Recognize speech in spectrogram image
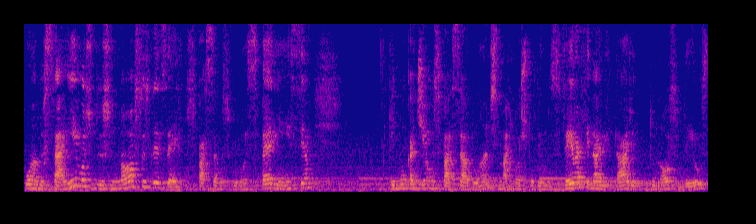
quando saímos dos nossos desertos, passamos por uma experiência que nunca tínhamos passado antes, mas nós podemos ver a finalidade do nosso Deus,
